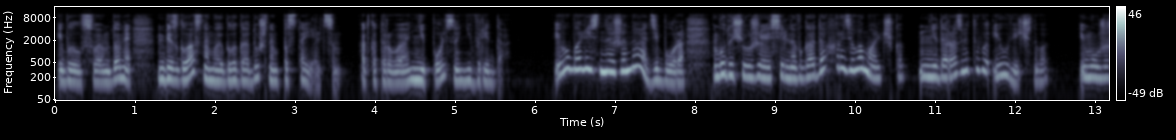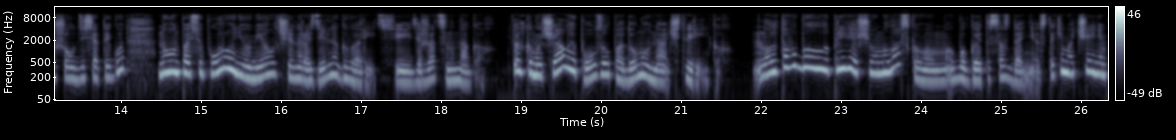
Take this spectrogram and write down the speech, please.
и был в своем доме безгласным и благодушным постояльцем, от которого ни пользы, ни вреда. Его болезненная жена, Дебора, будучи уже сильно в годах, родила мальчика, недоразвитого и увечного. Ему уже шел десятый год, но он по сю пору не умел членораздельно говорить и держаться на ногах. Только мычал и ползал по дому на четвереньках. Но до того был привязчивым и ласковым, бога это создание. С таким отчаянием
